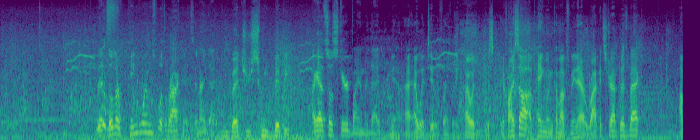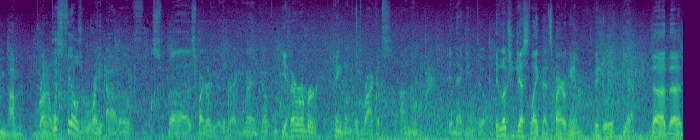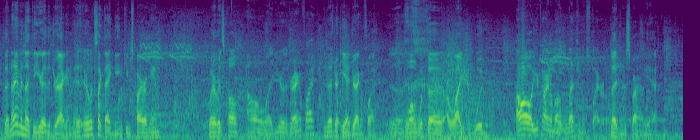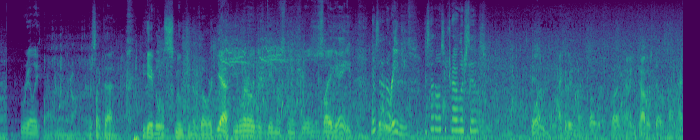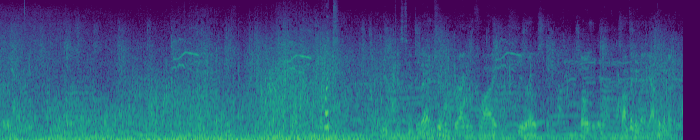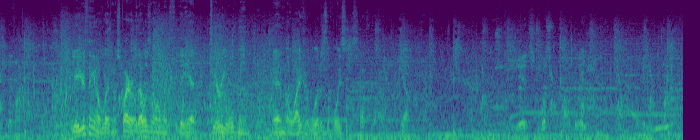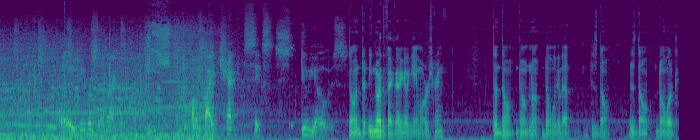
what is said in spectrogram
That, those are penguins with rockets, and I died. You Bet you, sweet Bippy. I got so scared by him, I died. Yeah, I, I would too, frankly. I would just if I saw a penguin come up to me and had a rocket strapped to its back, I'm I'm running away. This feels right out of uh, Spyro Year of the Dragon. I'm not even joking. Yeah. I remember penguins with rockets on them in that game too. It looks just like that Spyro game visually. Yeah. The the, the not even like the Year of the Dragon. It, it looks like that GameCube Spyro game, whatever it's called. Oh, uh, Year of the Dragonfly? Is that dra- yeah Dragonfly? Ugh. The one with uh, Elijah Wood, Oh, you're talking about Legend of Spyro. Legend of Spyro. Yeah, really? Wow. just like that. He gave a little smooch and it was over. Yeah, he literally just gave me a smooch. He was just like, hey, Where's that? rabies? Is that also Traveler Tales? What? Activision owns both, but I mean Traveler Tales is not Activision What? I guess can't do that. Enter the Dragonfly Heroes. Those are the ones. So I'm thinking that, yeah, I'm thinking of different. Yeah, you're thinking of Legend of Spyro. That was the one where they had Gary Oldman and Elijah Wood as the voices. That's right. Yep. It was published by uh, Universal Interactive. Published by Check Six Studios. Don't, don't ignore the fact that I got a game over screen. Don't don't don't no, don't look at that. Just don't. Just don't don't look.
